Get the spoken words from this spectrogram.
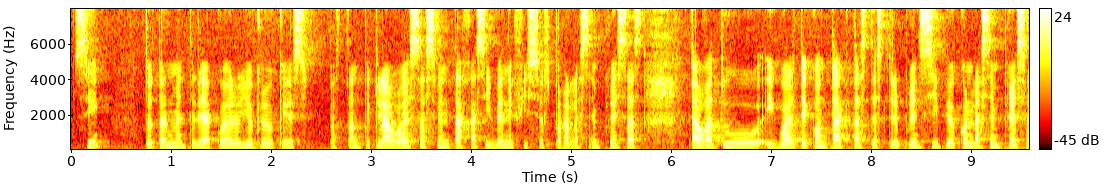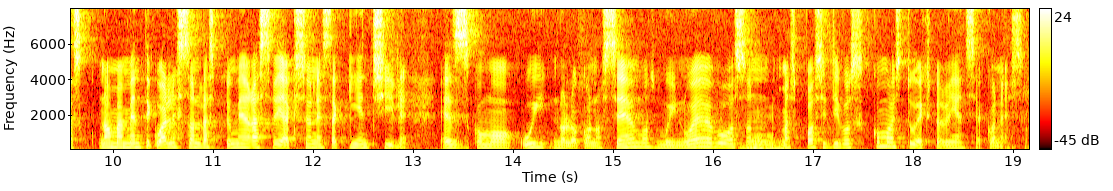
Sí, Totalmente de acuerdo. Yo creo que es bastante claro esas ventajas y beneficios para las empresas. Ahora tú igual te contactas desde el principio con las empresas. Normalmente, ¿cuáles son las primeras reacciones aquí en Chile? Es como, uy, no lo conocemos, muy nuevo, son más positivos. ¿Cómo es tu experiencia con eso?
